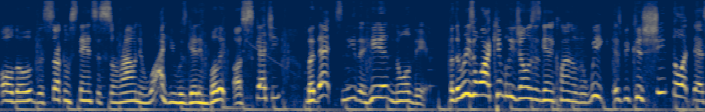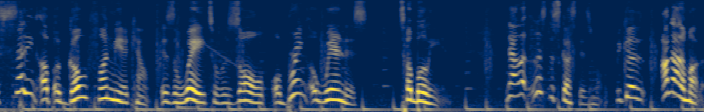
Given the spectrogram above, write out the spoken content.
Although the circumstances surrounding why he was getting bullied are sketchy, but that's neither here nor there. But the reason why Kimberly Jones is getting clown of the week is because she thought that setting up a GoFundMe account is a way to resolve or bring awareness to bullying. Now let, us discuss this more because I'm not a mother,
